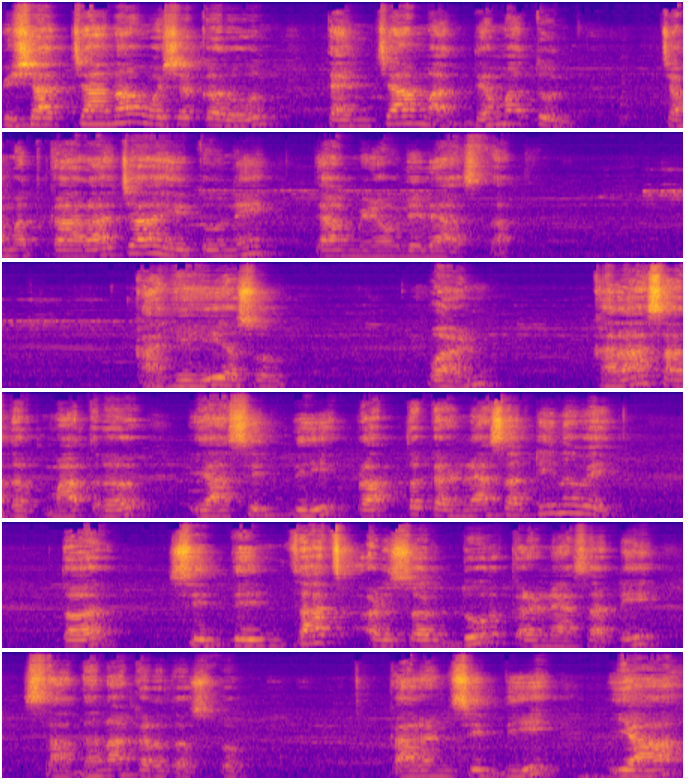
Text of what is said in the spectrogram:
पिशाच्यांना वश करून त्यांच्या माध्यमातून चमत्काराच्या हेतूने त्या मिळवलेल्या असतात. काहीही असो पण खरा साधक मात्र या सिद्धी प्राप्त करण्यासाठी नव्हे तर सिद्धींचाच अडसर दूर करण्यासाठी साधना करत असतो. कारण सिद्धी या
